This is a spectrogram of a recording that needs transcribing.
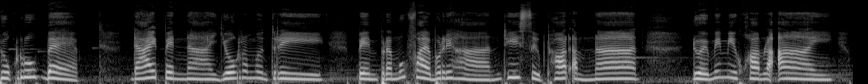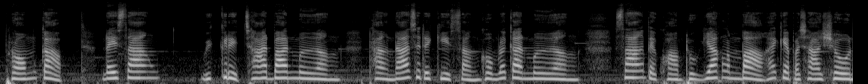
ทุกรูปแบบ ได้เป็นนายกรัฐมนตรี เป็นประมุขฝ่ายบริหารที่สืบทอดอำนาจ โดยไม่มีความละอาย พร้อมกับได้สร้างวิกฤตชาติบ้านเมือง ทางด้านเศรษฐกิจสังคมและการเมือง สร้างแต่ความทุกข์ยากลำบากให้แก่ประชาชน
